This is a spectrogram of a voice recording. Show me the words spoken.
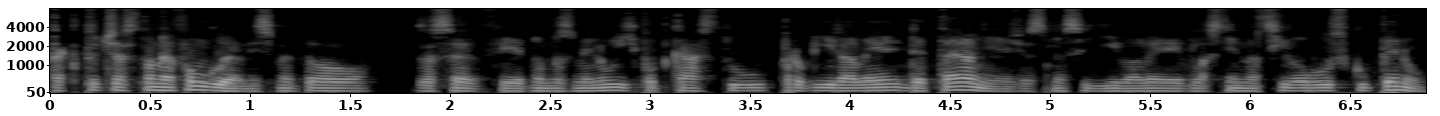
tak to často nefunguje. My jsme to zase v jednom z minulých podcastů probírali detailně, že jsme se dívali vlastně na cílovou skupinu.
